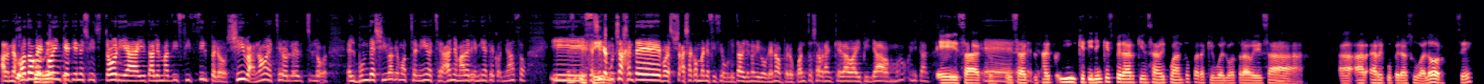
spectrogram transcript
A lo mejor Dogecoin que tiene su historia y tal es más difícil, pero Shiba, ¿no? Este el boom de Shiba que hemos tenido este año, madre mía, qué coñazo. Y que sí, que mucha gente pues ha sacado un beneficio brutal, yo no digo que no, pero ¿cuántos habrán quedado ahí pillados y tal? Exacto, eh, exacto, exacto. Y que tienen que esperar quién sabe cuánto para que vuelva otra vez a a, recuperar su valor, ¿sí?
